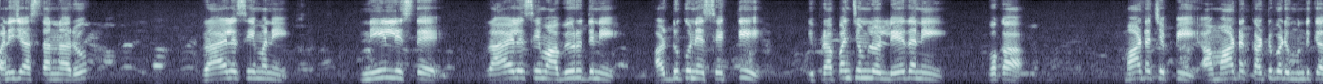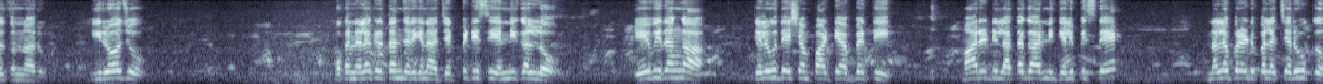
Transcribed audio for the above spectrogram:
పని చేస్తున్నారు. రాయలసీమని నీళ్ళు ఇస్తే రాయలసీమ అభివృద్ధిని అడ్డుకునే శక్తి ఈ ప్రపంచంలో లేదని ఒక మాట చెప్పి ఆ మాట కట్టుబడి ముందుకెళ్తున్నారు. ఈరోజు ఒక నెల క్రితం జరిగిన జెడ్పీటీసీ ఎన్నికల్లో ఏ విధంగా తెలుగుదేశం పార్టీ అభ్యర్థి మారెడ్డి లత గారిని గెలిపిస్తే నల్లపరెడ్డిపల్లె చెరువుకు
